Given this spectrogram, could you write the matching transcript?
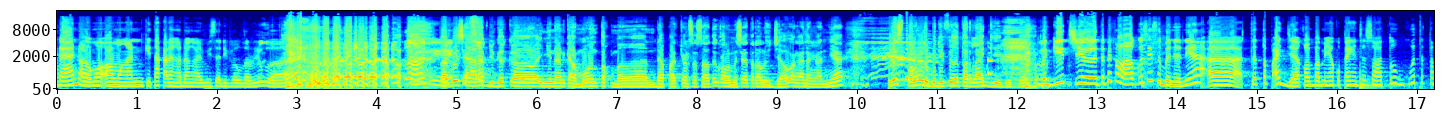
kan, kalau mau omongan kita kadang-kadang nggak bisa difilter juga. Tapi saya harap juga keinginan kamu untuk mendapatkan sesuatu kalau misalnya terlalu jauh angan-angannya, please tolong lebih difilter lagi gitu. begitu tapi kalau aku sih sebenarnya eh, tetap aja kalau umpamanya aku pengen sesuatu gue tetap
